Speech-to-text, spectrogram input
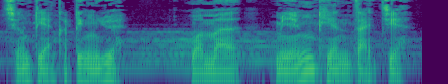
请点个订阅，我们明天再见。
